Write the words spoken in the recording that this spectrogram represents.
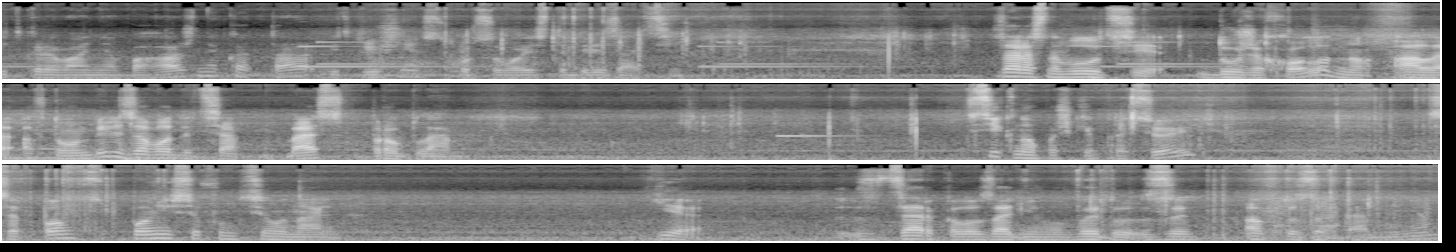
відкривання багажника та відключення курсової стабілізації. Зараз на вулиці дуже холодно, але автомобіль заводиться без проблем. Всі кнопочки працюють, все повністю функціональне. Є дзеркало заднього виду з автозатемненням.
